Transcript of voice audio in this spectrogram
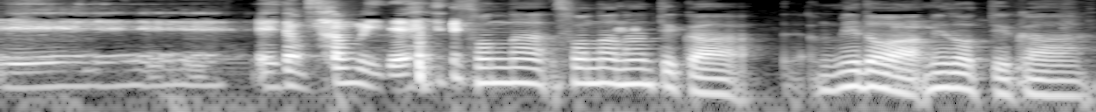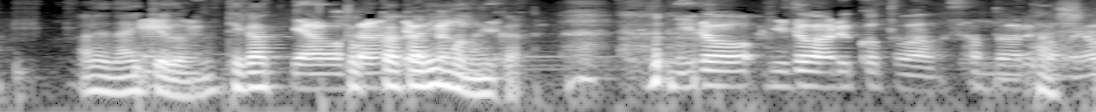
えー、えーでも寒いで。そんなそんななんていうか目処は目処っていうかあれないけどね、うん。手が取っかかりもないかから二度二度あることは三度あるかもよ。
